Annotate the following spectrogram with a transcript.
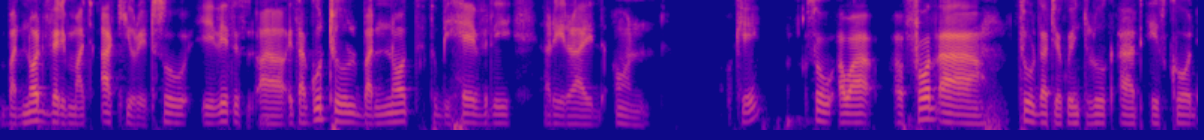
but not very much accurate. So this is uh, it's a good tool but not to be heavily relied on. Okay? So our, our fourth uh, tool that you're going to look at is called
